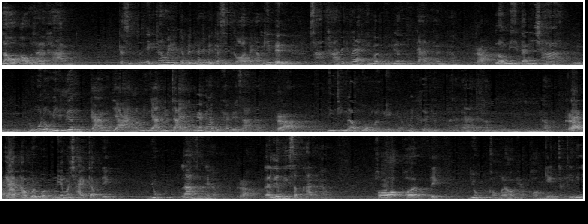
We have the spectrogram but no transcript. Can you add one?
เราเอาธนาคาร กสิกรเอกถ้าไม่ผิดจะเป็นน่าจะเป็นกสิกรนะครับที่เป็นสาขาแรกๆที่มาดูเรื่องการเงินครับ ครับเรามีแบงก์ชาติ อืม รู้เรามีเรื่องการยางเรามีงานวิจัยแม้กระทั่งอุทยานวิทยาศาสตร์ครับ ครับ จริง ๆ แล้วตัวเมืองเองเนี่ยไม่เคยหยุดพัฒนานะครับอืมอืมอืมครับครัแต่บการเอาบริบทพวกนี้มาใช้กับเด็กยุคล่าสุดเนี่ยครับ ครับ แต่เรื่องนี้สำคัญครับ พอพอเด็กยุคของเราเนี่ยพอเก่งจากที่นี่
